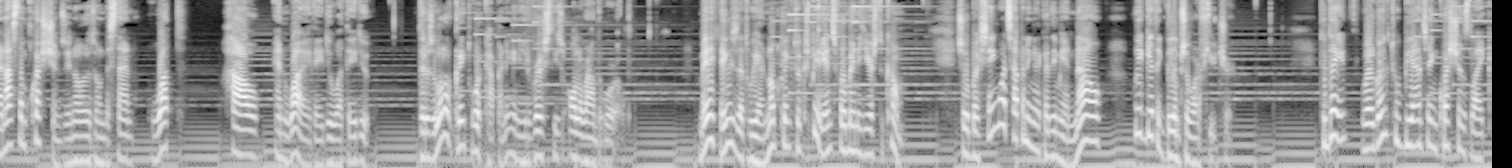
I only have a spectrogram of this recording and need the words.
and ask them questions in order to understand what, how, and why they do what they do. There is a lot of great work happening in universities all around the world. Many things that we are not going to experience for many years to come. So, by seeing what's happening in academia now, we get a glimpse of our future. Today, we are going to be answering questions like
